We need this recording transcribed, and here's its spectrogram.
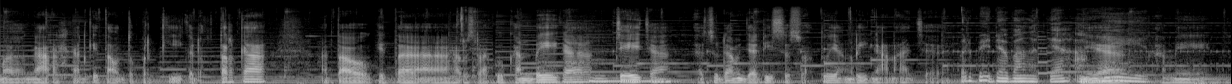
mengarahkan kita untuk pergi ke dokter kah, atau kita harus lakukan B kah, hmm. C kah, ya, sudah menjadi sesuatu yang ringan aja. Berbeda banget ya, iya, amin. Ya, amin.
